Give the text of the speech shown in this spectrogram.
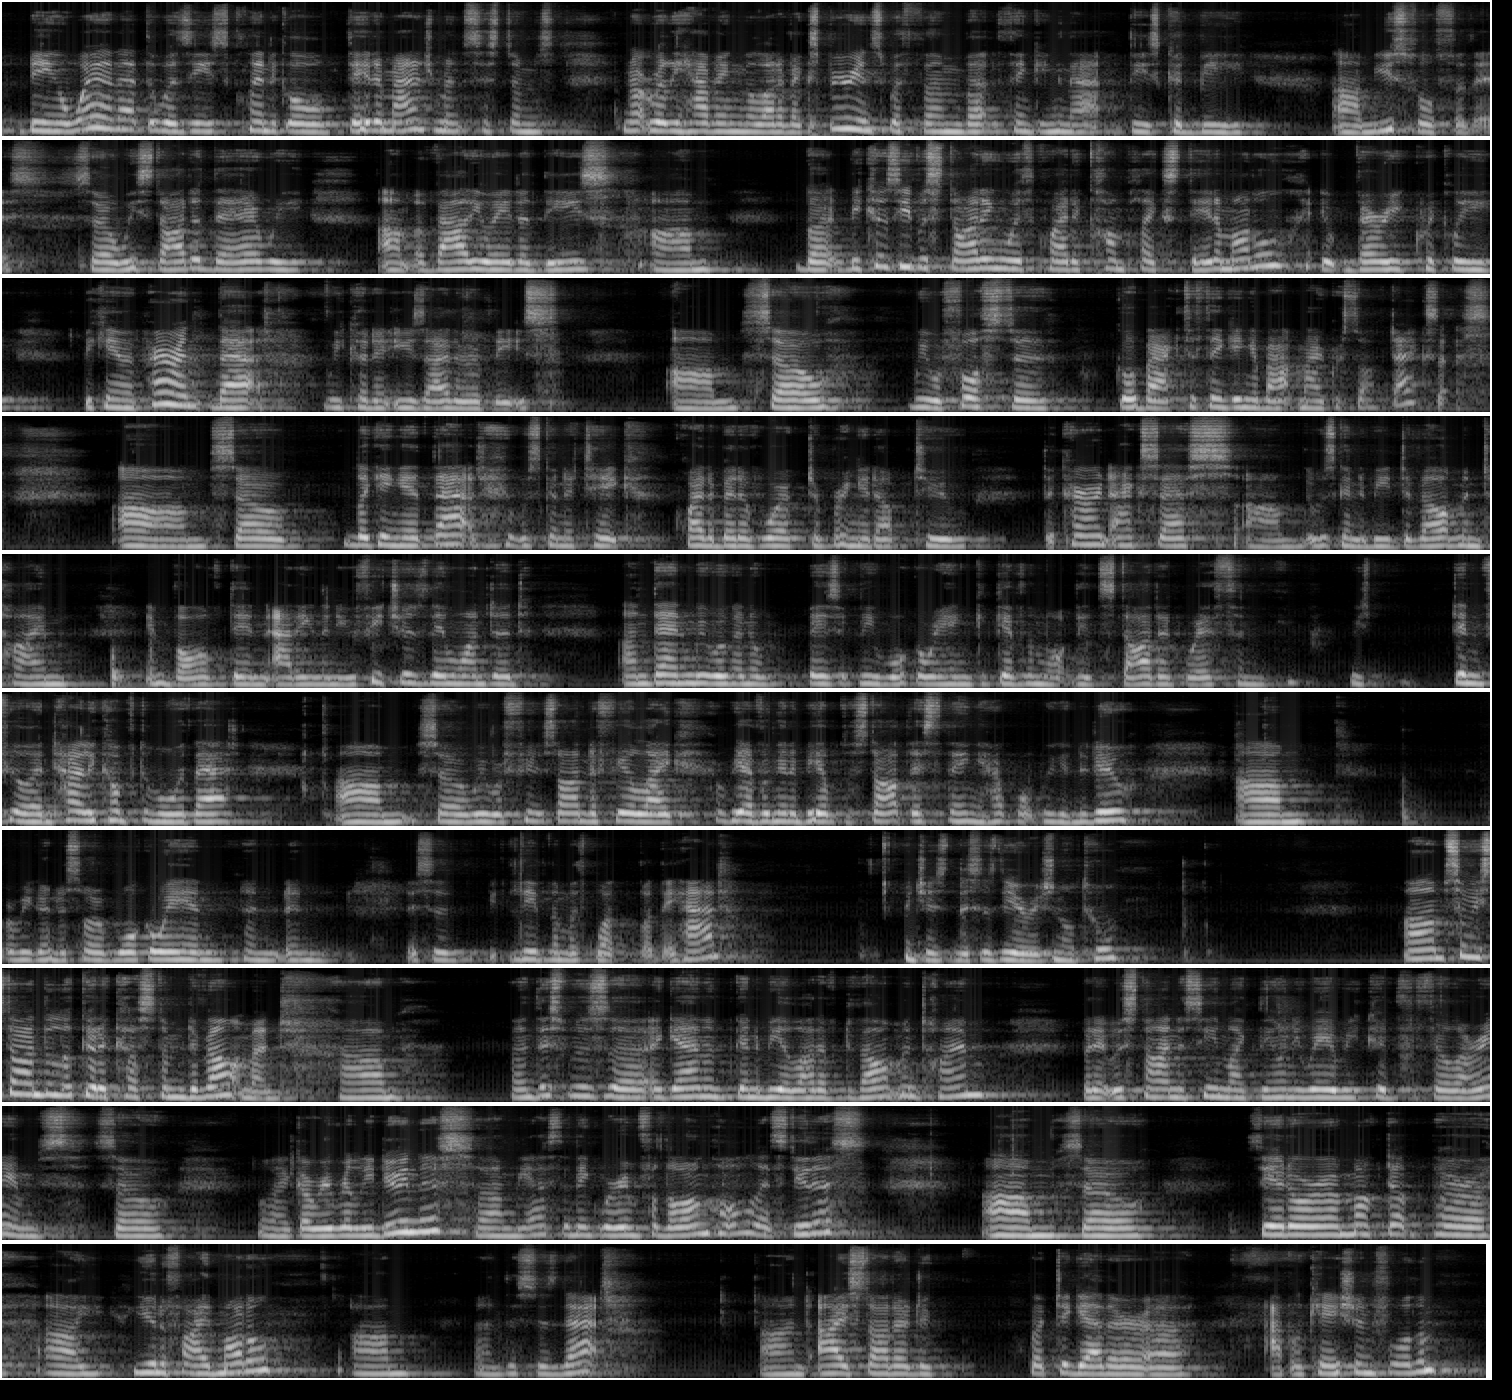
being aware that there was these clinical data management systems, not really having a lot of experience with them, but thinking that these could be um, useful for this. So we started there, we um, evaluated these, um, but because he was starting with quite a complex data model, it very quickly became apparent that we couldn't use either of these. Um, so we were forced to go back to thinking about Microsoft Access. Um, so looking at that, it was going to take quite a bit of work to bring it up to the current access. Um, was going to be development time involved in adding the new features they wanted. And then we were going to basically walk away and give them what they'd started with. And we didn't feel entirely comfortable with that. Um, so we were starting to feel like, are we ever going to be able to start this thing? How, what are we going to do? Are we going to sort of walk away and, and, and this is, leave them with what, what they had, which is this is the original tool. Um, so we started to look at a custom development. Um, and this was, uh, again, going to be a lot of development time, but it was starting to seem like the only way we could fulfill our aims. So, like, are we really doing this? Um, yes, I think we're in for the long haul. Let's do this. Um, so Theodora mocked up her uh, unified model, um, and this is that. And I started to put together an application for them.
